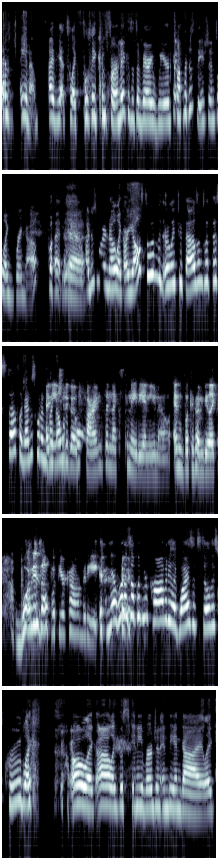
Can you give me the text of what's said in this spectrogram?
and you know I've yet to like fully confirm it because it's a very weird conversation to like bring up. But yeah. I just want to know like are y'all still in the early 2000s with this stuff? Like I just want to I like need you to go find the next Canadian you know and look at them and be like, what is up with your comedy? yeah, what is up with your comedy? Like, why is it still this crude? Like, oh, like ah, like the skinny virgin Indian guy. Like,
